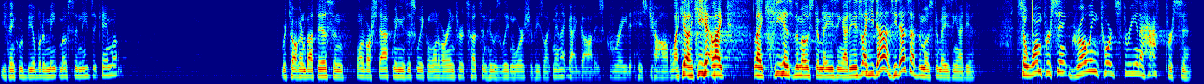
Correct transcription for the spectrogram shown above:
you think we'd be able to meet most of the needs that came up? We're talking about this in one of our staff meetings this week, and one of our interns, Hudson, who was leading worship, he's like, "Man, that guy God is great at his job. Like, like he, like, like he has the most amazing ideas. Like he does. He does have the most amazing ideas. So one percent growing towards three and a half percent,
